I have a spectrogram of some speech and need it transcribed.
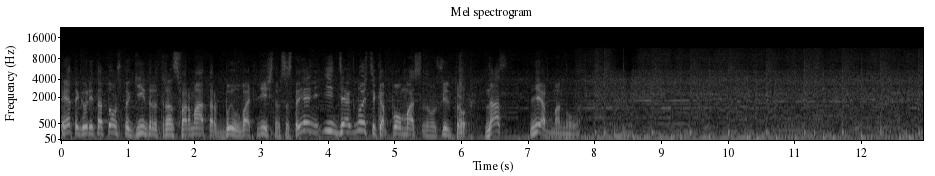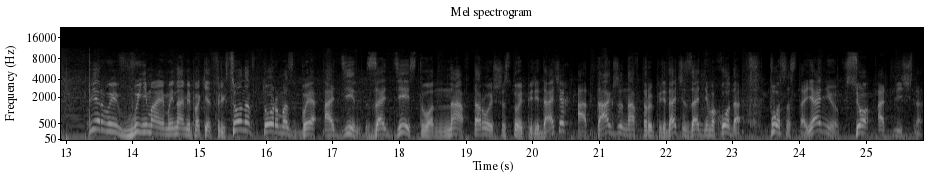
Это говорит о том, что гидротрансформатор был в отличном состоянии и диагностика по масляному фильтру нас не обманула. Первый вынимаемый нами пакет фрикционов тормоз B1 задействован на второй шестой передачах, а также на второй передаче заднего хода. По состоянию все отлично.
